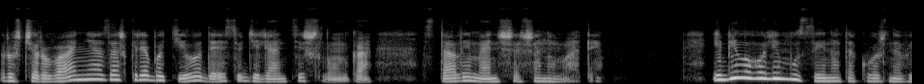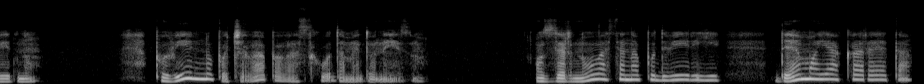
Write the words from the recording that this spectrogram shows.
Розчарування зашкряботіло десь у ділянці шлунка, стали менше шанувати. І білого лімузина також не видно. Повільно почалапала сходами донизу. Озирнулася на подвір'ї, де моя карета?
